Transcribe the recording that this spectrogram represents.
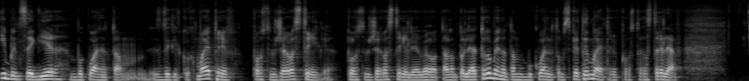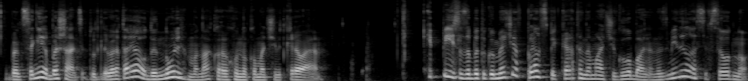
і Бенсегір буквально там з декількох метрів просто вже розстрілює. Просто вже розстрілює ворота Анатолія Трубіна, там буквально там з 5 метрів просто розстріляв. Бенсегір без шансів. Тут для вратаря 1-0, Монако рахунок у матчі відкриває. І після забитого м'яча, в принципі, картина матчу глобально не змінилася, все одно.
